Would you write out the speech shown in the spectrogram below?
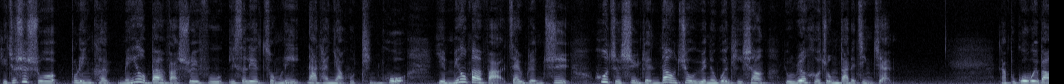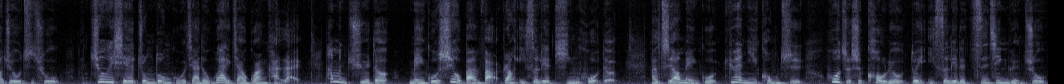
也就是说，布林肯没有办法说服以色列总理纳坦雅胡停火，也没有办法在人质或者是人道救援的问题上有任何重大的进展。那不过，《卫报》就有指出，就一些中东国家的外交官看来，他们觉得美国是有办法让以色列停火的。那只要美国愿意控制或者是扣留对以色列的资金援助，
